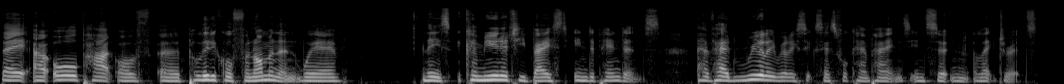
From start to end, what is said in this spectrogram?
they are all part of a political phenomenon where these community based independents have had really, really successful campaigns in certain electorates,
